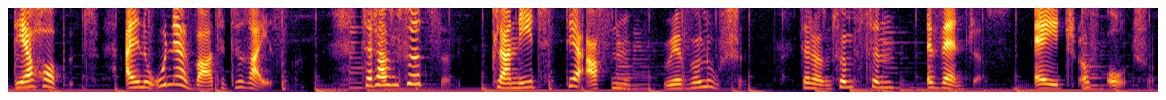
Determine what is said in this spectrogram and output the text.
Der Hobbit. Eine unerwartete Reise. 2014 Planet der Affen Revolution. 2015 Avengers Age of Ultron.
